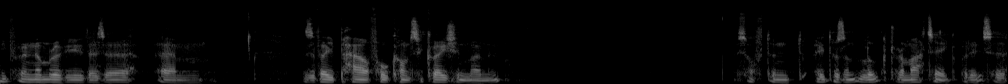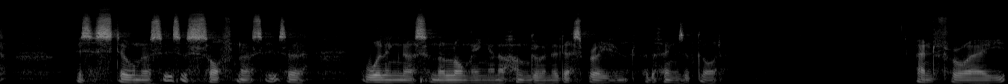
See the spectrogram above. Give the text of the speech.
Think for a number of you, there's a um, there's a very powerful consecration moment. It's often it doesn't look dramatic, but it's a it's a stillness, it's a softness, it's a willingness and a longing and a hunger and a desperation for the things of God, and for a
